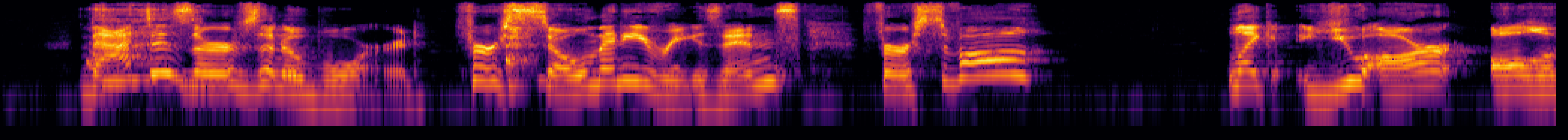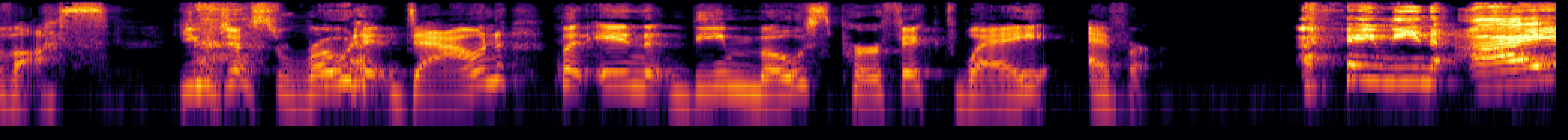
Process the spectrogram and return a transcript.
that deserves an award for so many reasons. First of all, like you are all of us. You just wrote it down, but in the most perfect way ever. I mean, I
